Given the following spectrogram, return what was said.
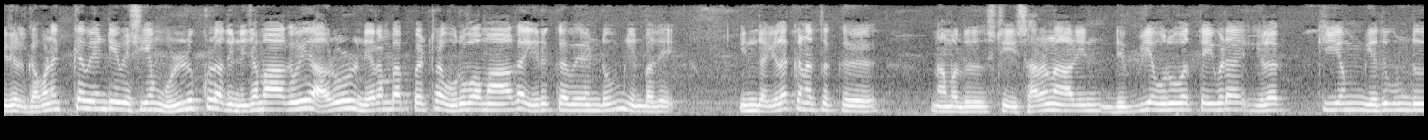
இதில் கவனிக்க வேண்டிய விஷயம் உள்ளுக்குள் அது நிஜமாகவே அருள் நிரம்ப பெற்ற உருவமாக இருக்க வேண்டும் என்பதே. இந்த இலக்கணத்துக்கு நமது ஸ்ரீ சரணாளின் திவ்ய உருவத்தை விட இலக்கியம் எது உண்டு?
